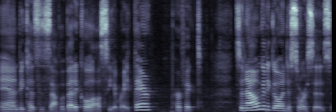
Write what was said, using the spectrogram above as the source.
And because it's alphabetical, I'll see it right there. Perfect. So now I'm going to go into sources.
